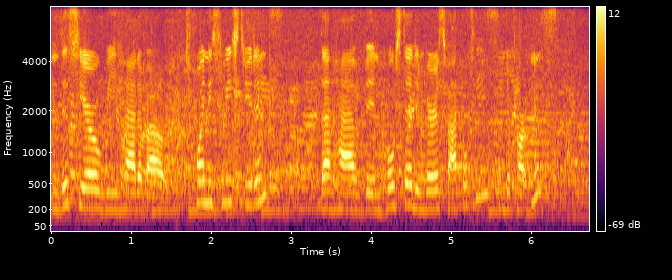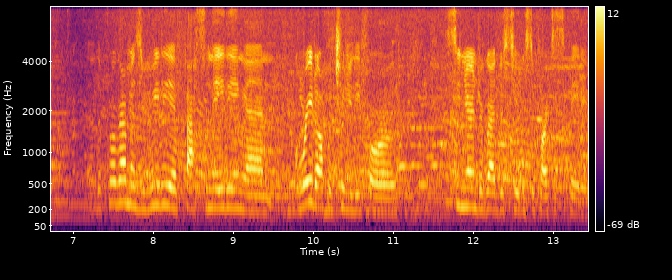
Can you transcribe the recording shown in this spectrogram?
And this year we had about 23 students that have been hosted in various faculties and departments. The program is really a fascinating and great opportunity for senior undergraduate students to participate in.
